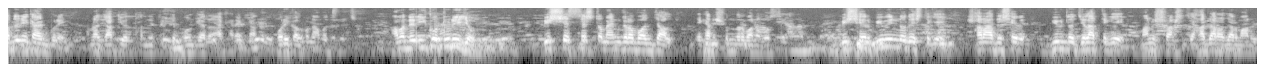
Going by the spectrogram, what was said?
আধুনিকায়ন করে আমরা জাতীয় অর্থনীতিতে ভূমিকা রাখার একটা পরিকল্পনা আমাদের রয়েছে। আমাদের ইকো ট্যুরিজম বিশ্বের শ্রেষ্ঠ ম্যানগ্রোভ অঞ্চল এখানে সুন্দরবন অবস্থিত। বিশ্বের বিভিন্ন দেশ থেকে, সারা দেশের বিভিন্ন জেলা থেকে মানুষ আসছে, হাজার হাজার মানুষ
